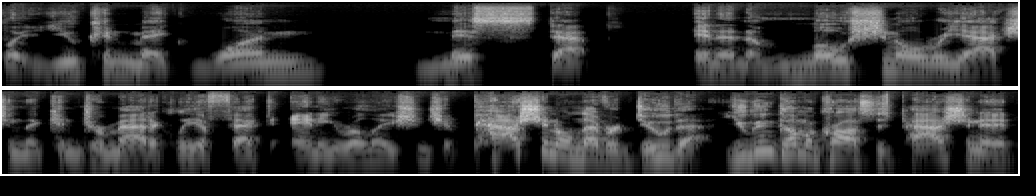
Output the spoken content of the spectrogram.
But you can make one misstep in an emotional reaction that can dramatically affect any relationship. Passion will never do that. You can come across as passionate.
